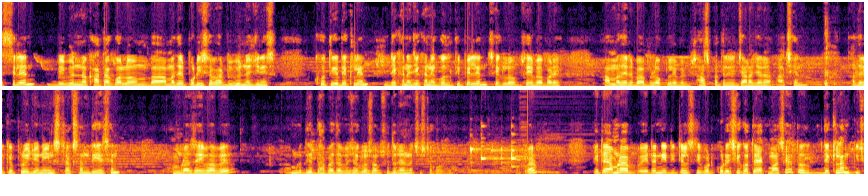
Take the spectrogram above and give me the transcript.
এসেছিলেন, বিভিন্ন খাতা কলম বা আমাদের পরিষেবার বিভিন্ন জিনিস খতিয়ে দেখলেন, যেখানে যেখানে গলতি পেলেন, সেগুলো সেই ব্যাপারে আমাদের বা ব্লক লেভেল হাসপাতালের যারা যারা আছেন, তাদেরকে প্রয়োজনীয় ইনস্ট্রাকশন দিয়েছেন। আমরা সেইভাবে আমরা ধাপে ধাপে সেগুলো সব শুধরে আনার চেষ্টা করব। এটা আমরা, এটা নিয়ে ডিটেলস রিপোর্ট করেছি গত এক মাসে, তো দেখলাম কিছু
